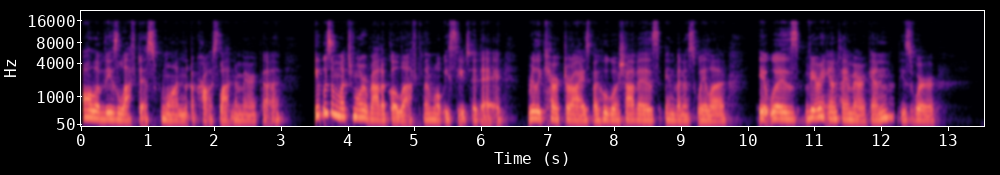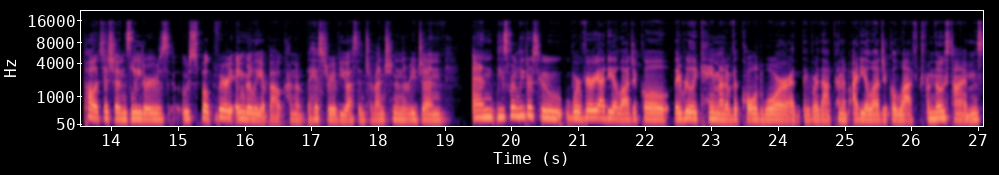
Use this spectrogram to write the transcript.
all of these leftists won across Latin America. It was a much more radical left than what we see today, really characterized by Hugo Chavez in Venezuela. It was very anti American. These were politicians, leaders who spoke very angrily about kind of the history of US intervention in the region and these were leaders who were very ideological. They really came out of the Cold War and they were that kind of ideological left from those times.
